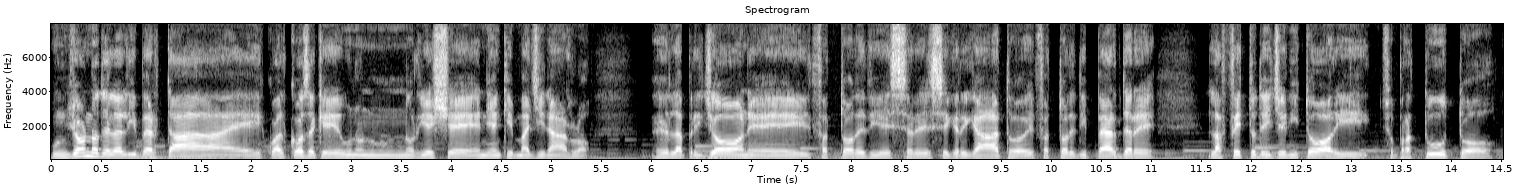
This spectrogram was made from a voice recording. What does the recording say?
un giorno della libertà è qualcosa che uno non riesce neanche a immaginarlo eh, la prigione, il fattore di essere segregato, il fattore di perdere l'affetto dei genitori, soprattutto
